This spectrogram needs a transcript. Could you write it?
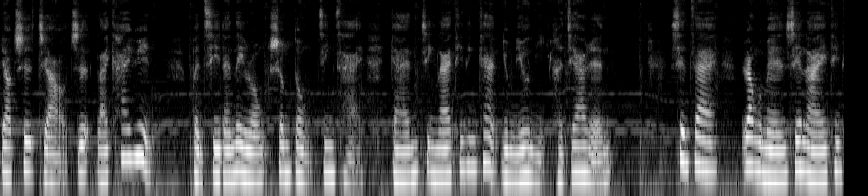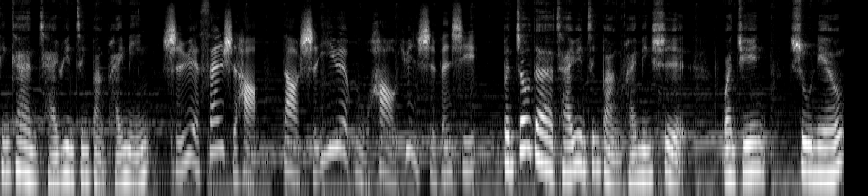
要吃饺子来开运。本期的内容生动精彩，赶紧来听听看有没有你和家人。现在，让我们先来听听看财运金榜排名。十月三十号到十一月五号运势分析。本周的财运金榜排名是冠军属牛。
